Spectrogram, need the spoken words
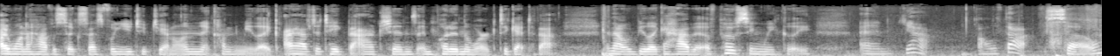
I want to have a successful YouTube channel and then it come to me like I have to take the actions and put in the work to get to that. And that would be like a habit of posting weekly. And yeah, all of that. So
